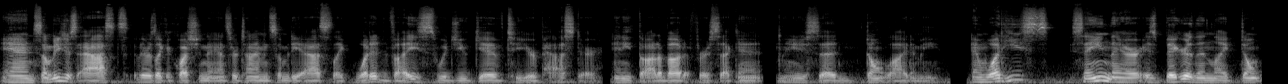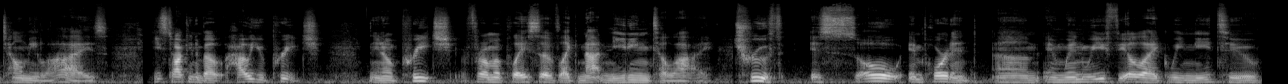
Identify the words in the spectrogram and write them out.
And somebody just asked, there was like a question and answer time, and somebody asked, like, what advice would you give to your pastor? And he thought about it for a second, and he just said, don't lie to me. And what he's saying there is bigger than, like, don't tell me lies He's talking about how you preach. You know, preach from a place of like not needing to lie. Truth is so important. Um, and when we feel like we need to,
